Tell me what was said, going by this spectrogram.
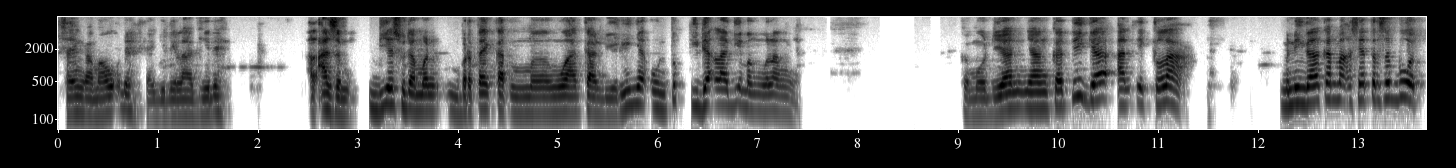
saya nggak mau deh kayak gini lagi deh. Al-azam, dia sudah bertekad menguatkan dirinya untuk tidak lagi mengulangnya. Kemudian yang ketiga al-ikla, meninggalkan maksiat tersebut.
